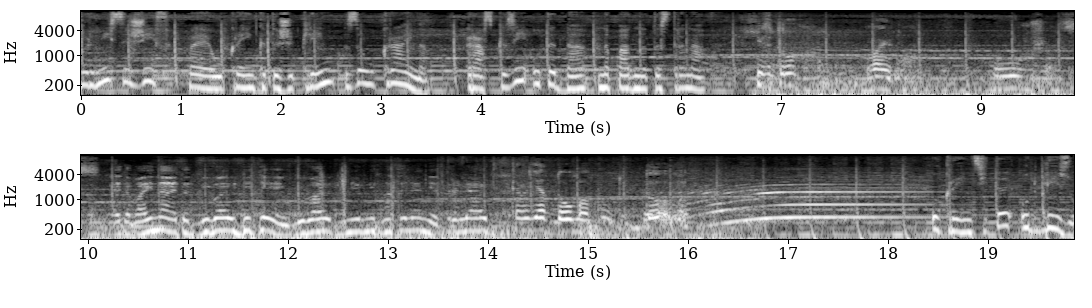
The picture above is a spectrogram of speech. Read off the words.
Върни се жив, пее украинката Жаклин за Украина. Разкази от една нападната страна. И вдруг война. Ужас. Это война, это убивают детей, убивают мирных населения, стреляют. Я дома буду, дома. Украинците отблизо.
